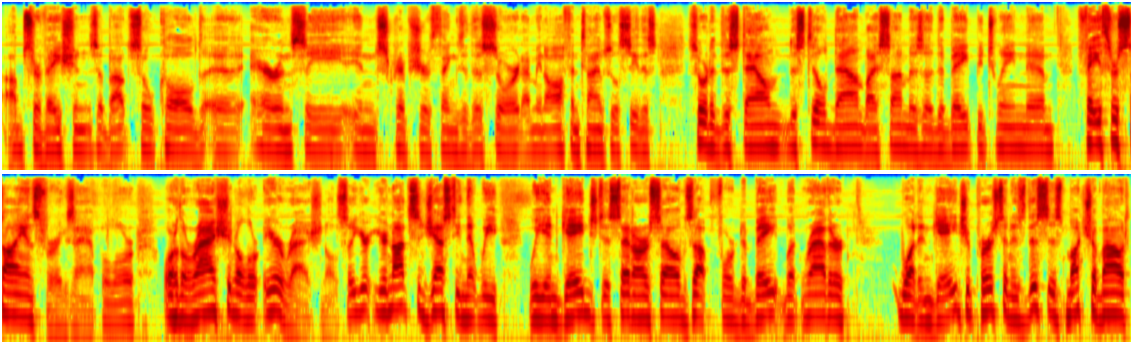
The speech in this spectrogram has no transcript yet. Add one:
observations about so-called uh, errancy in Scripture, things of this sort. I mean, oftentimes we'll see this sort of distilled, distilled down by some as a debate between um, faith or science, for example, or or the rational or irrational. So you're you're not suggesting that we we engage to set ourselves up for debate, but rather what engage a person is this as much about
